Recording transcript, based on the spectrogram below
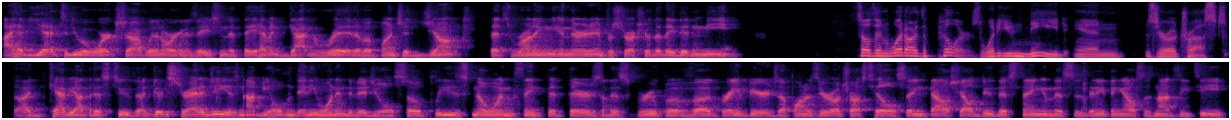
I have yet to do a workshop with an organization that they haven't gotten rid of a bunch of junk that's running in their infrastructure that they didn't need. So then what are the pillars? What do you need in zero trust? I'd caveat this too. A good strategy is not beholden to any one individual. So please, no one think that there's this group of uh, graybeards up on a zero trust hill saying, thou shalt do this thing and this is anything else is not ZT.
